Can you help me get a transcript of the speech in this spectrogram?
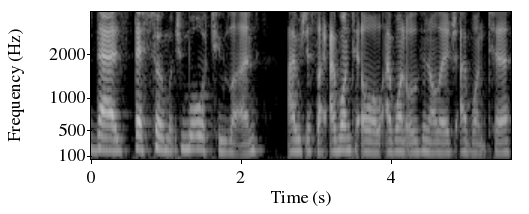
there's there's so much more to learn. I was just like, I want it all. I want all of the knowledge. I want to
